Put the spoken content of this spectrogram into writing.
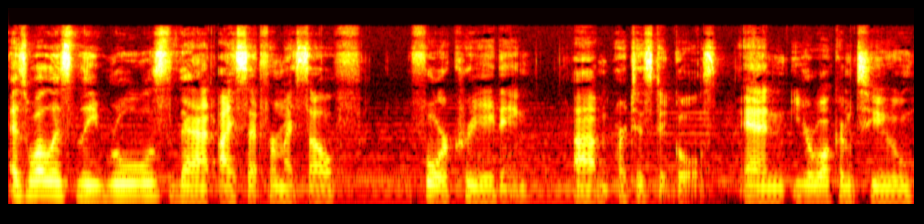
as well as the rules that I set for myself for creating um, artistic goals. And you're welcome to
